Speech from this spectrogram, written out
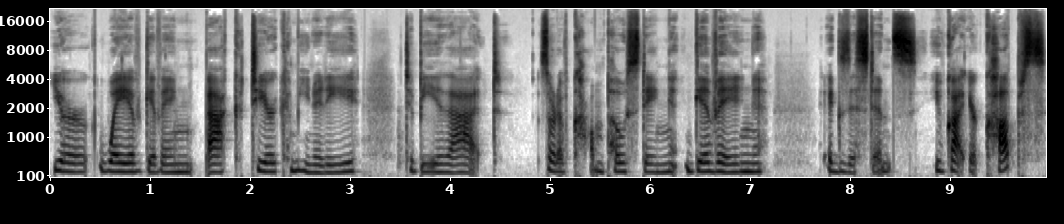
your way of giving back to your community to be that sort of composting, giving existence. You've got your cups,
